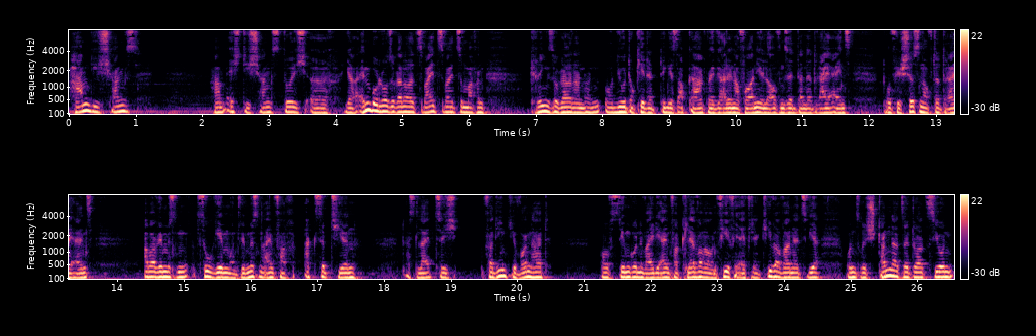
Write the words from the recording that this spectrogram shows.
haben die Chance, haben echt die Chance durch äh, ja Embolo sogar noch 2-2 zu machen, kriegen sogar dann, oh gut, okay, das Ding ist abgehakt, weil wir alle nach vorne gelaufen sind, dann der 3-1, drauf geschissen auf der 3-1. Aber wir müssen zugeben und wir müssen einfach akzeptieren, dass Leipzig verdient gewonnen hat. Aus dem Grunde, weil die einfach cleverer und viel, viel effektiver waren als wir. Unsere Standardsituation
